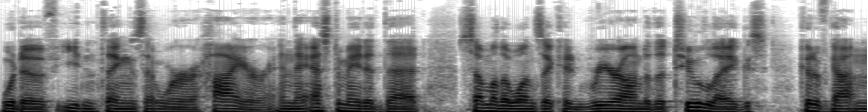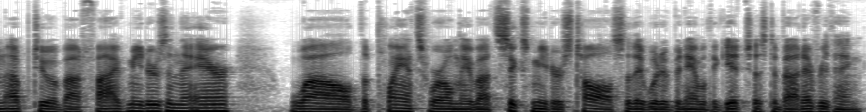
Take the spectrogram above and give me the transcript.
would have eaten things that were higher. And they estimated that some of the ones that could rear onto the two legs could have gotten up to about five meters in the air, while the plants were only about six meters tall, so they would have been able to get just about everything.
